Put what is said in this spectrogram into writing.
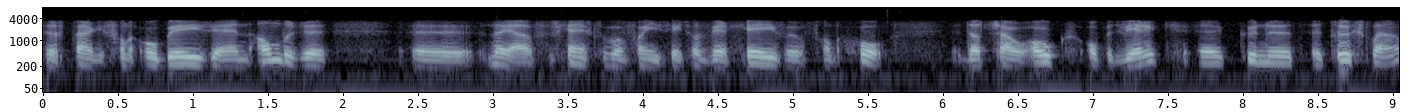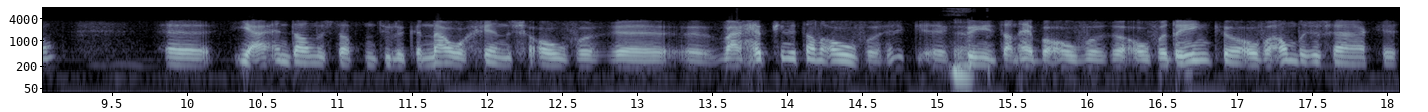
er sprake is van obese en andere nou ja, verschijnselen waarvan je zegt als werkgever van... goh, Dat zou ook op het werk kunnen terugslaan. ja, en dan is dat natuurlijk een nauwe grens over waar heb je het dan over? Hè? Kun je het dan hebben over, over drinken, over andere zaken?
